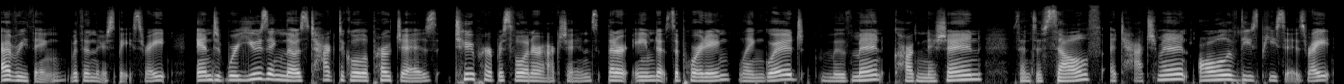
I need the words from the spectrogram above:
everything within their space, right? And we're using those tactical approaches to purposeful interactions that are aimed at supporting language, movement, cognition, sense of self, attachment, all of these pieces, right?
